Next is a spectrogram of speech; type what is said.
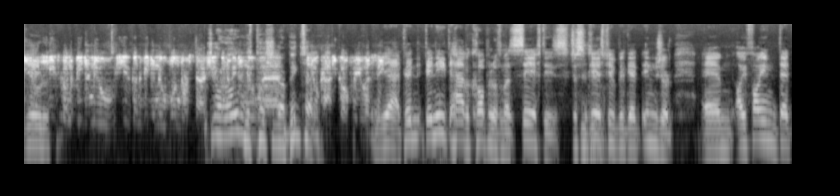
Yeah, beautiful. she's going to be the new. She's going to be the new wonder star. She's Joe going to be the Rogan was new, pushing uh, her big the new time. cash cow for UFC. Yeah, they, they need to have a couple of them as safeties, just in They do. case people get injured. Um, I find that,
